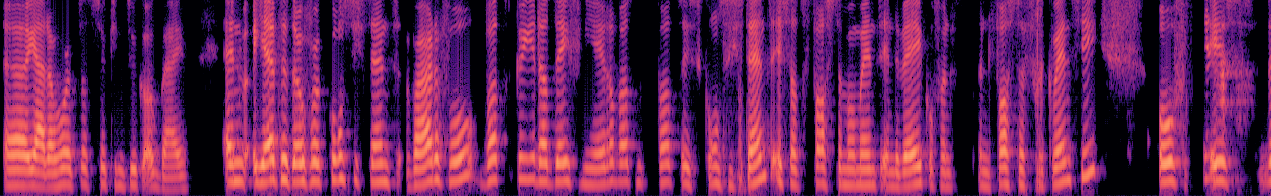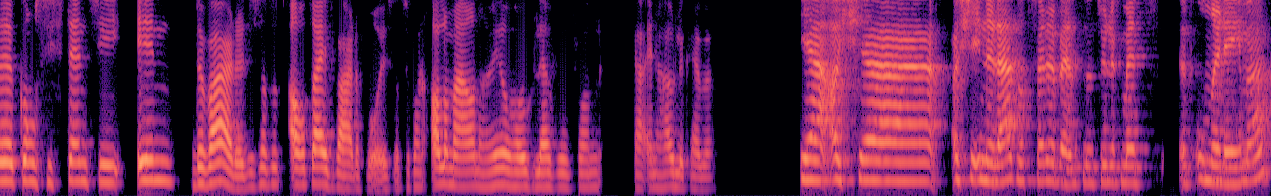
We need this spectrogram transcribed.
Uh, ja, daar hoort dat stukje natuurlijk ook bij. En je hebt het over consistent waardevol. Wat kun je dat definiëren? Wat, wat is consistent? Is dat vaste momenten in de week of een, een vaste frequentie? Of is de consistentie in de waarde? Dus dat het altijd waardevol is. Dat ze gewoon allemaal een heel hoog level van ja, inhoudelijk hebben. Ja, als je, als je inderdaad wat verder bent natuurlijk met het ondernemen,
